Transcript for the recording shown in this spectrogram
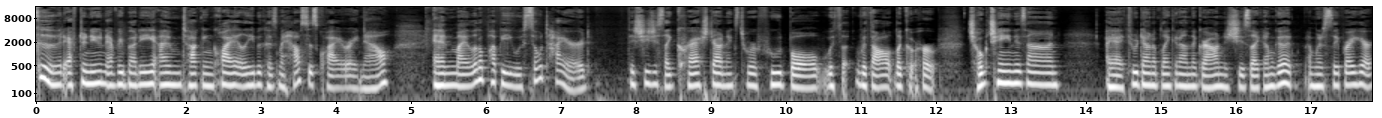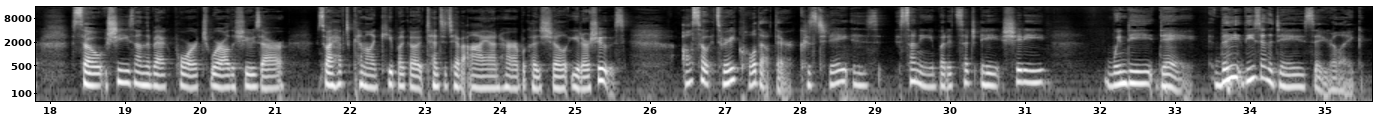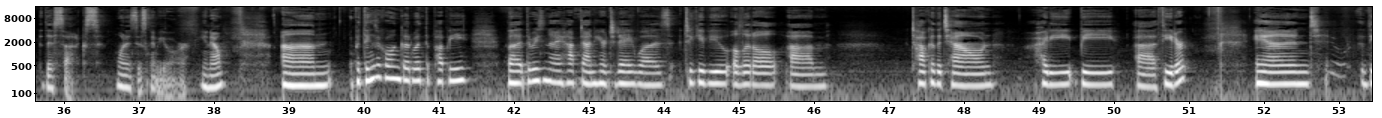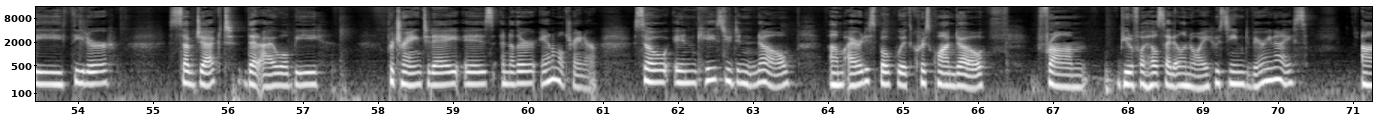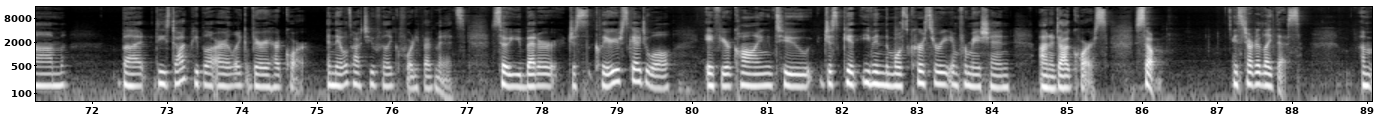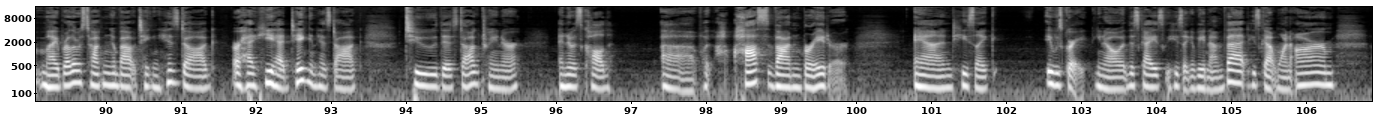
Good afternoon, everybody. I'm talking quietly because my house is quiet right now. And my little puppy was so tired that she just like crashed out next to her food bowl with with all like her choke chain is on. I, I threw down a blanket on the ground and she's like, I'm good. I'm to sleep right here. So she's on the back porch where all the shoes are. So I have to kind of like keep like a tentative eye on her because she'll eat our shoes. Also, it's very cold out there because today is sunny, but it's such a shitty, windy day. They, these are the days that you're like, this sucks. When is this going to be over? You know? Um, but things are going good with the puppy. But the reason I hopped on here today was to give you a little um, talk of the town, Heidi B uh, theater, and the theater subject that I will be portraying today is another animal trainer. So, in case you didn't know, um, I already spoke with Chris Kwando from beautiful Hillside, Illinois, who seemed very nice. Um, but these dog people are like very hardcore and they will talk to you for like 45 minutes. So you better just clear your schedule if you're calling to just get even the most cursory information on a dog course. So it started like this. Um, my brother was talking about taking his dog, or had he had taken his dog to this dog trainer, and it was called uh, what Haas van Breder, and he's like, it was great. You know, this guy is he's like a Vietnam vet. He's got one arm.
